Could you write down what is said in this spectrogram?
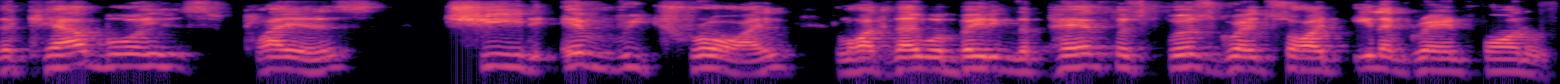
The Cowboys players cheered every try like they were beating the Panthers' first grade side in a grand final.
